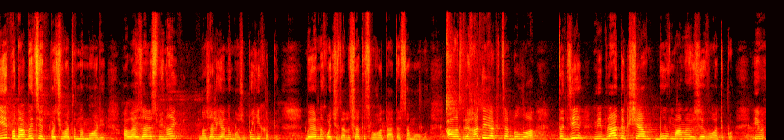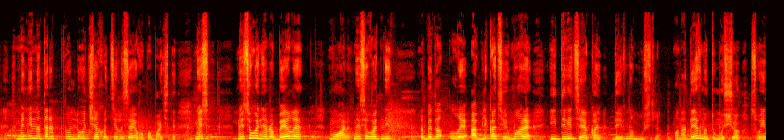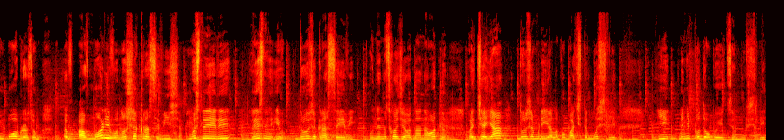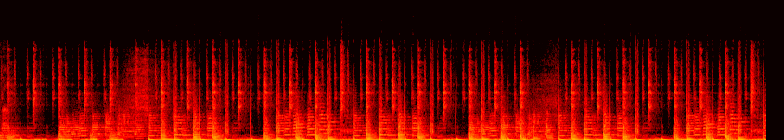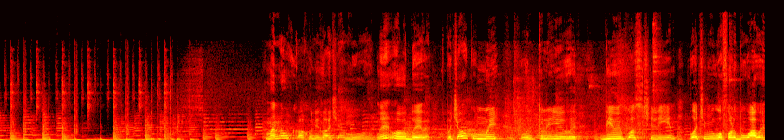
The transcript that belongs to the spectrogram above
Мені подобається відпочивати на морі, але зараз війна, на жаль, я не можу поїхати, бо я не хочу залишати свого тата самого. Але пригадую, як це було. Тоді мій братик ще був мамою в животику, і мені нетерплюче хотілося його побачити. Ми, ми сьогодні робили море. Ми сьогодні робили аплікацію море, і дивіться, яка дивна мушля. Вона дивна, тому що своїм образом, е, а в морі воно ще красивіше. Муслі різні і дуже красиві. Вони не схожі одна на одну. Хоча я дуже мріяла побачити муслі, і мені подобаються муслі. Мене в руках олігаче море. Ми робили. Спочатку ми клеїли білий пластилін, потім його фарбували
